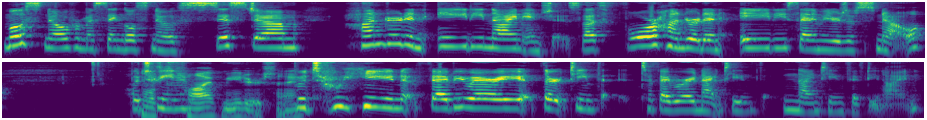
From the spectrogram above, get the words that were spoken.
most snow from a single snow system, 189 inches. So that's 480 centimeters of snow between Almost five meters, eh? between February 13th to February 19th, 1959.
